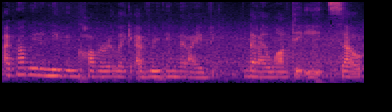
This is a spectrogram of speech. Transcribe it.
I probably didn't even cover like everything that I that I love to eat. So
